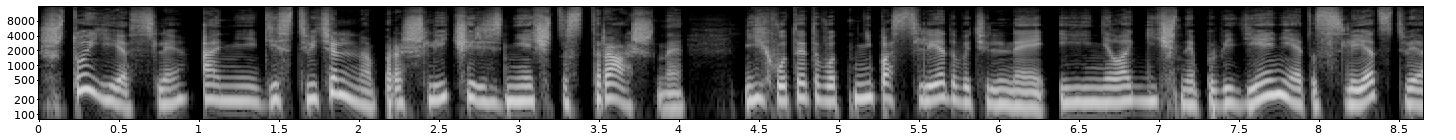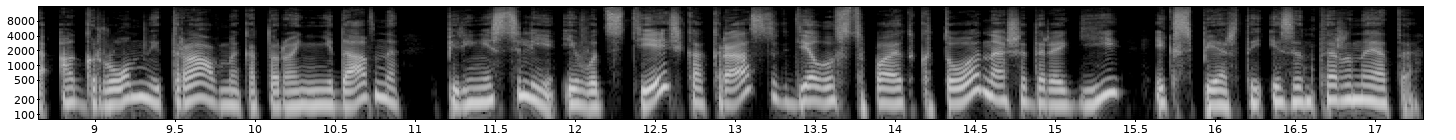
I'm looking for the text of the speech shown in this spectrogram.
что если они действительно прошли через нечто страшное. Их вот это вот непоследовательное и нелогичное поведение — это следствие огромной травмы, которую они недавно перенесли. И вот здесь как раз в дело вступают кто? Наши дорогие эксперты из интернета.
